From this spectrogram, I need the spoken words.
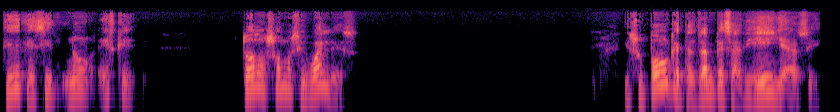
tiene que decir, no, es que todos somos iguales. Y supongo que tendrán pesadillas y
